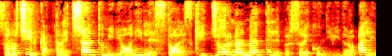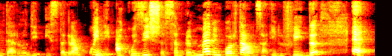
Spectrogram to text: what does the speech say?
Sono circa 300 milioni le stories che giornalmente le persone condividono all'interno di Instagram, quindi acquisisce sempre meno importanza il feed e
